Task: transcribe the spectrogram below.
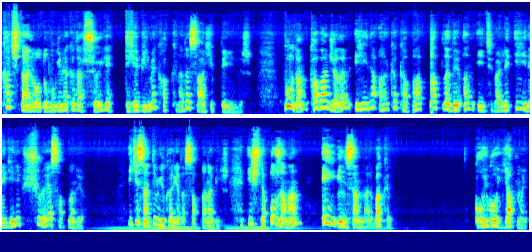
kaç tane oldu bugüne kadar söyle diyebilmek hakkına da sahip değildir. Buradan tabancanın iğne arka kapağı patladığı an itibariyle iğne gelip şuraya saplanıyor. 2 santim yukarıya da saplanabilir. İşte o zaman ey insanlar bakın goy goy yapmayın.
